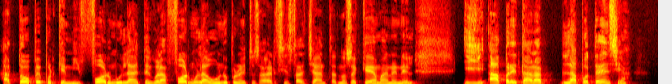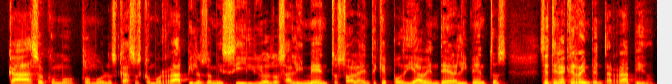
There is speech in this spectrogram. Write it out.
a tope, porque mi fórmula, tengo la fórmula 1, pero necesito saber si estas llantas no se queman en el... y apretar la potencia, caso como, como los casos como Rappi, los domicilios, los alimentos, toda la gente que podía vender alimentos, se tenía que reinventar rápido.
